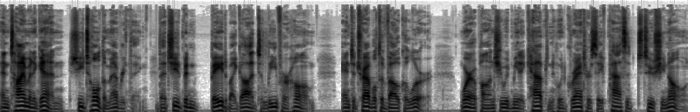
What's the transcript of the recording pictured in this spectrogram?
And time and again, she told them everything that she had been bade by God to leave her home and to travel to Vaucouleurs, whereupon she would meet a captain who would grant her safe passage to Chinon,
